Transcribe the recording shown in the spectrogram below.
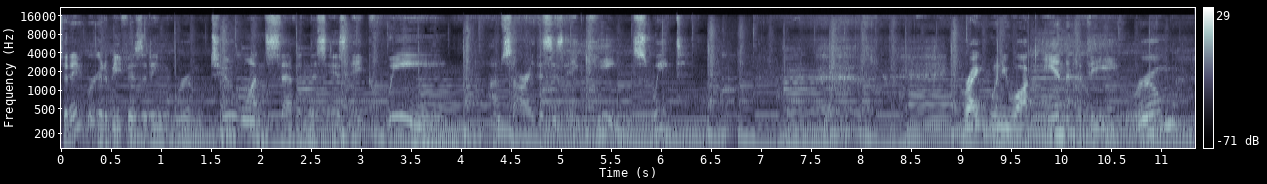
Today we're going to be visiting room 217. This is a queen, I'm sorry, this is a king suite. Right when you walk in the room,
